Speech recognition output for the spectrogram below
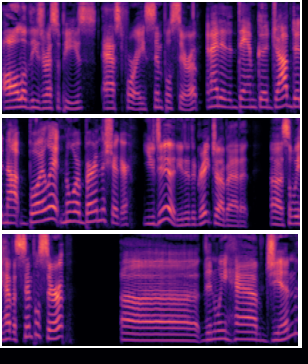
all of these recipes asked for a simple syrup. And I did a damn good job, did not boil it nor burn the sugar. You did. You did a great job at it. Uh, so we have a simple syrup. Uh, then we have gin.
